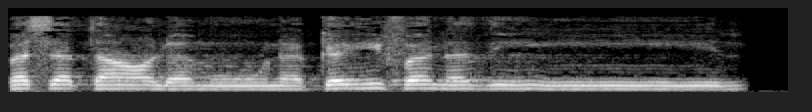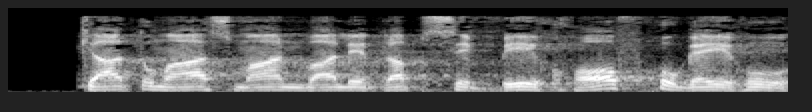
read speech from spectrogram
فستعلمون كيف نذير کیا تم آسمان والے رب سے بے خوف ہو گئے ہو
